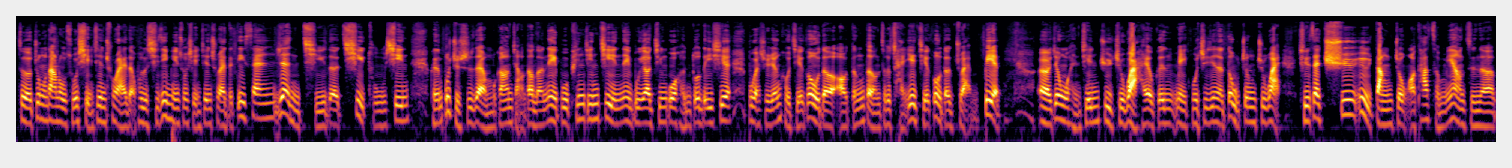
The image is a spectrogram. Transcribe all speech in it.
这个中国大陆。所显现出来的，或者习近平所显现出来的第三任期的企图心，可能不只是在我们刚刚讲到的内部拼经济，内部要经过很多的一些，不管是人口结构的哦等等，这个产业结构的转变，呃，任务很艰巨之外，还有跟美国之间的斗争之外，其实在区域当中哦，它怎么样子呢？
